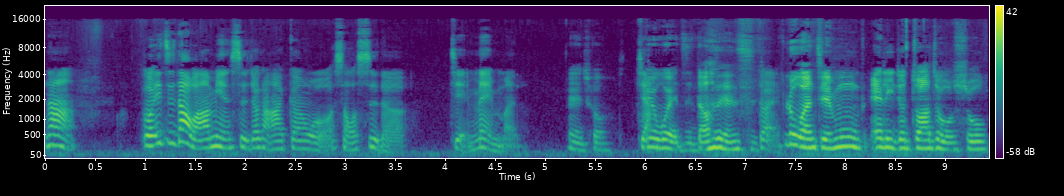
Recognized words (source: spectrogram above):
那我一知道我要面试，就赶快跟我熟识的姐妹们没错，因讲为我也知道这件事。对录完节目，艾莉就抓着我说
